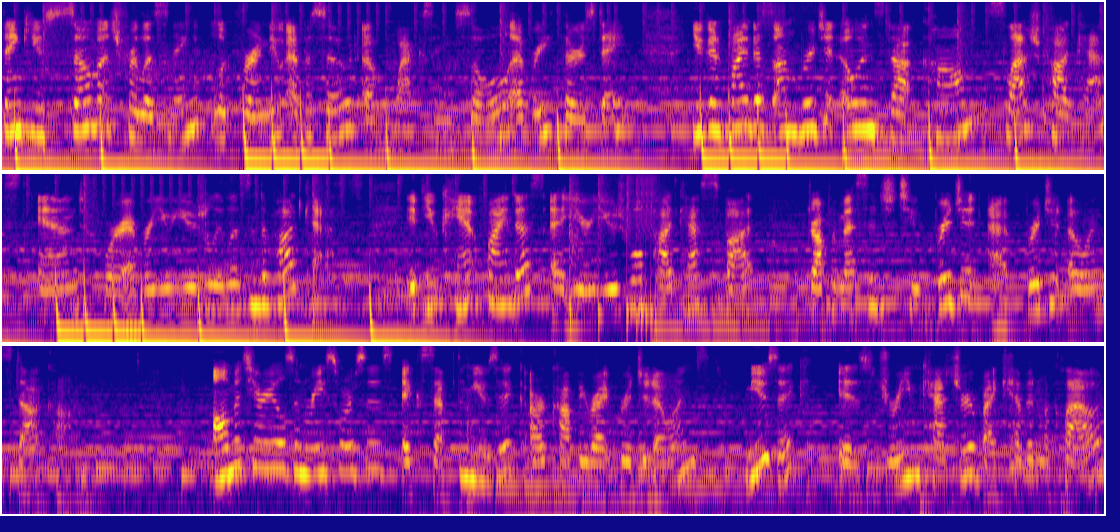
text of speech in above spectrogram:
Thank you so much for listening. Look for a new episode of Waxing Soul every Thursday. You can find us on bridgetowens.com slash podcast and wherever you usually listen to podcasts. If you can't find us at your usual podcast spot, drop a message to bridget at bridgetowens.com. All materials and resources except the music are copyright Bridget Owens. Music is Dreamcatcher by Kevin MacLeod,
